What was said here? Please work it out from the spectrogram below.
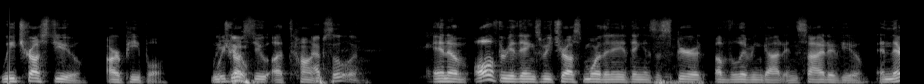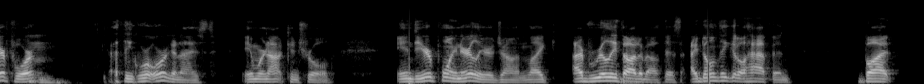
we trust you our people we, We do. trust you a ton Absolutely. and of all three things we trust more than anything is the spirit of the living god inside of you and therefore Mm. I think we're organized and we're not controlled. And to your point earlier, Jon, like I've really thought about this. I don't think it'll happen, but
